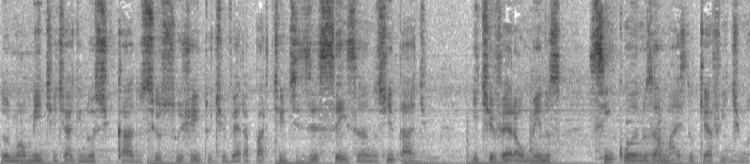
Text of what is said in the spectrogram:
normalmente diagnosticado se o sujeito tiver a partir de 16 anos de idade e tiver ao menos 5 anos a mais do que a vítima.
